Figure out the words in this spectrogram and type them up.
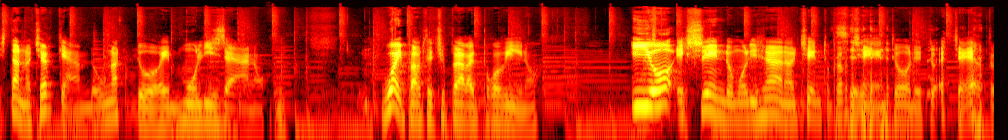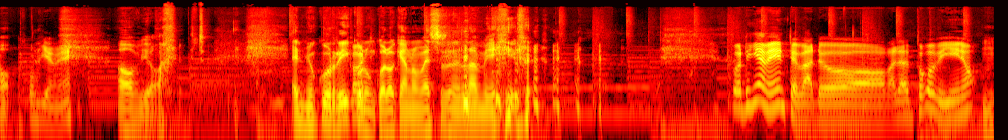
stanno cercando un attore molisano. Vuoi partecipare al provino? Io, essendo molisano al 100%, sì. ho detto, eh certo, oh. ovviamente. Ovvio. È il mio curriculum Poi... quello che hanno messo nella mail. Praticamente vado, vado al provino. Mm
